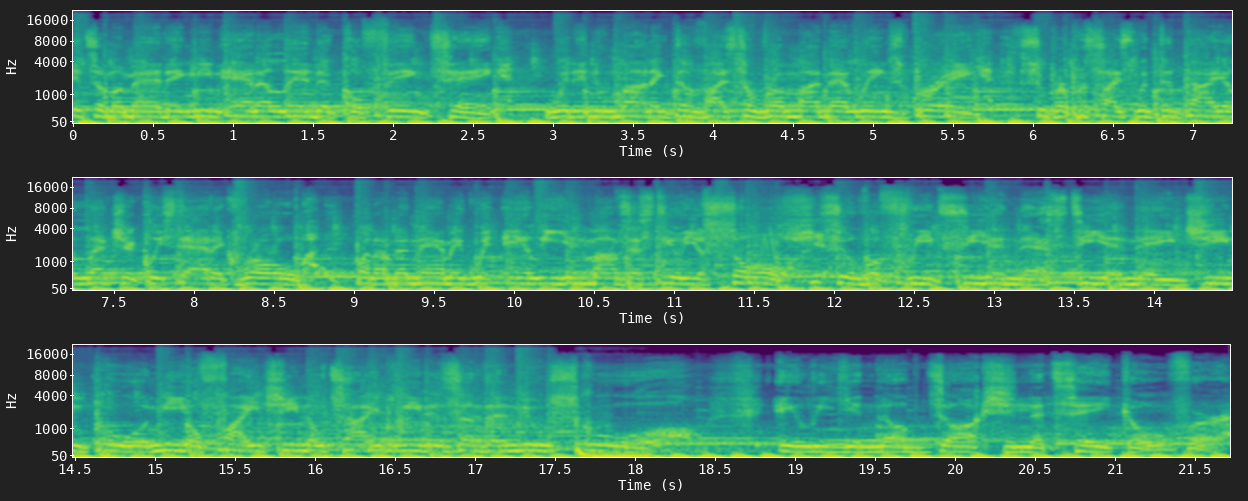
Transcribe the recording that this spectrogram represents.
It's a mimetic, meme analytical think tank with a mnemonic device to remind that links break. Super precise with the dielectrically static robe. But I'm dynamic with alien mobs that steal your soul. Silver Fleet, CNS, DNA, gene pool, neophyte, genotype leaders of the new school. Alien abduction, the takeover.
